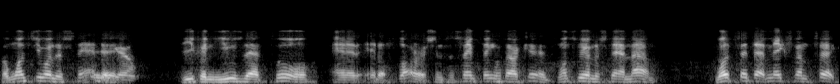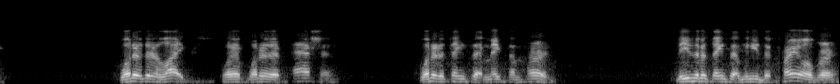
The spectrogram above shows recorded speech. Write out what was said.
But once you understand There it, you you can use that tool and it, it'll flourish. And it's the same thing with our kids. Once we understand them, what's it that makes them tick? What are their likes? What are, what are their passions? What are the things that make them hurt? These are the things that we need to pray over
